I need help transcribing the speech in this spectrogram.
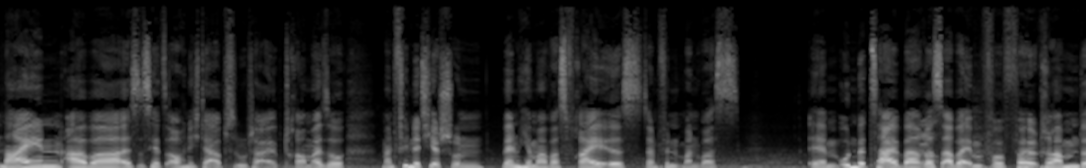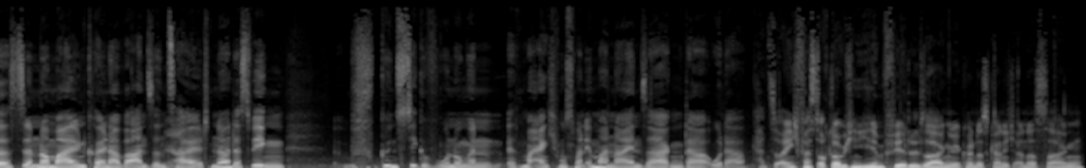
nein, aber es ist jetzt auch nicht der absolute Albtraum. Also man findet hier schon, wenn hier mal was frei ist, dann findet man was ähm, Unbezahlbares, ja. aber im Rahmen des normalen Kölner Wahnsinns ja. halt. Ne? Deswegen günstige Wohnungen, äh, eigentlich muss man immer Nein sagen da, oder? Kannst du eigentlich fast auch, glaube ich, in jedem Viertel sagen. Wir können das gar nicht anders sagen,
